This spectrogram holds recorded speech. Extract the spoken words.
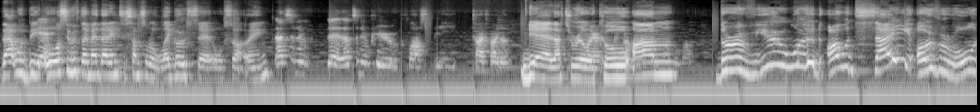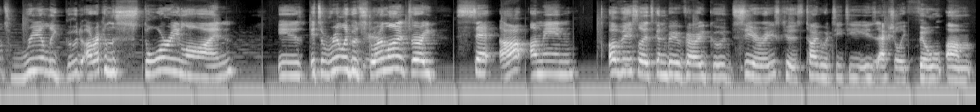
That would be Yeah. awesome if they made that into some sort of Lego set or something. That's an yeah, that's an Imperial Class B Tie Fighter. Yeah, that's really I cool. Um. The review would, I would say, overall, it's really good. I reckon the storyline is, it's a really good storyline. It's very set up. I mean, obviously, it's going to be a very good series because Taika Waititi is actually film, um,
